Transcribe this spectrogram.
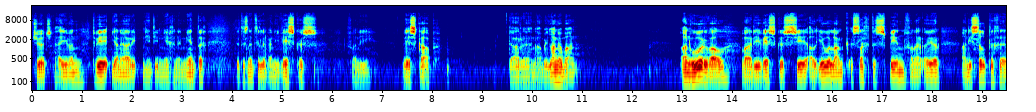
Church Haven 2 Januarie 1999. Dit is natuurlik aan die Weskus van die Weskaap daar uh, naby Langebaan. Aan Hoorwal waar die Weskus see al eeue lank 'n sagte speen van haar uier aan die siltige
